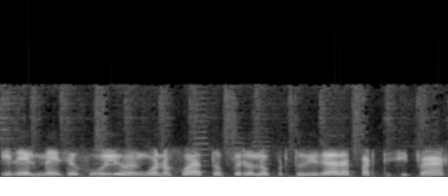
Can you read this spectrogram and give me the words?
en el mes de julio en Guanajuato, pero la oportunidad de participar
